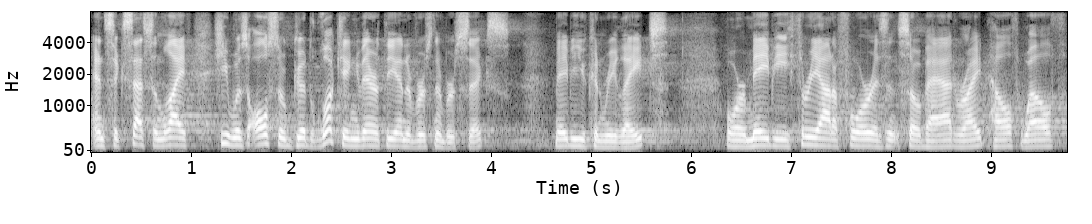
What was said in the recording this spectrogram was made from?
and success in life, he was also good looking there at the end of verse number six. Maybe you can relate. Or maybe three out of four isn't so bad, right? Health, wealth,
